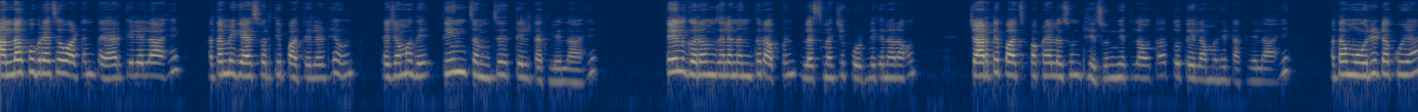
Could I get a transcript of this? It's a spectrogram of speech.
कांदा खोबऱ्याचं वाटण तयार केलेलं आहे. आता मी गॅसवरती पातेला ठेवून त्याच्यामध्ये तीन चमचे तेल टाकलेलं आहे. तेल गरम झाल्यानंतर आपण लसणाची फोडणी देणार आहोत. चार ते पाच पाकळ्या लसूण ठेचून घेतला होता तो तेलामध्ये टाकलेला आहे. आता मोहरी टाकूया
